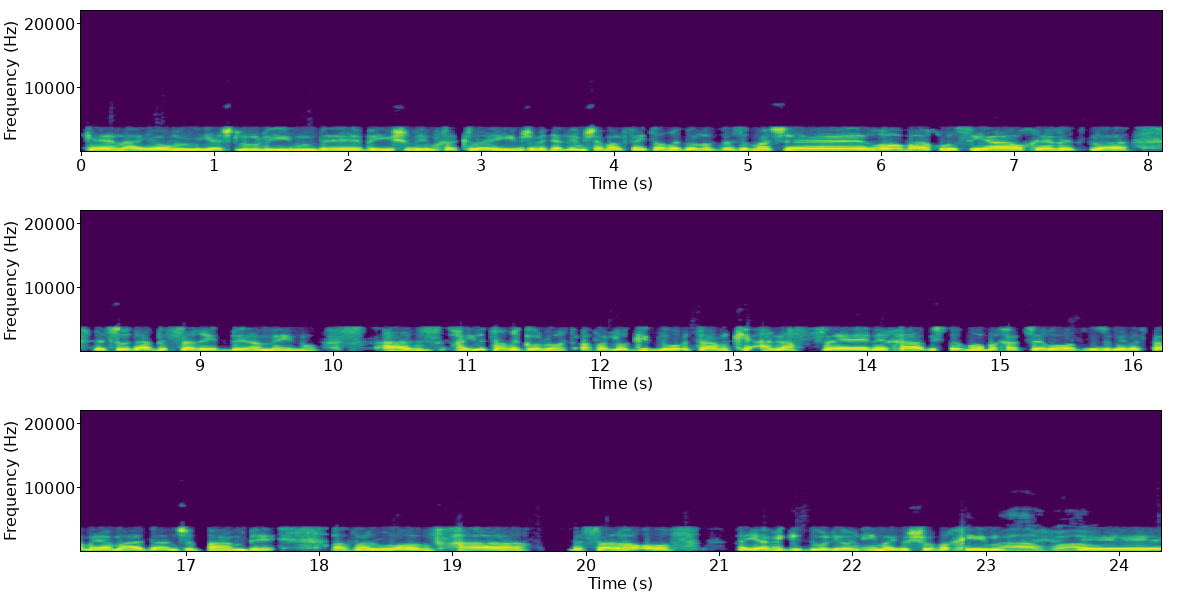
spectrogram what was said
כן, היום יש לולים ב- ביישובים חקלאיים שמגדלים שם אלפי תרנגולות, וזה מה שרוב האוכלוסייה אוכלת לסעודה בשרית בימינו. אז היו תרנגולות, אבל לא גידלו אותם כענף אה, נרחב, הסתובבו בחצרות, וזה מן הסתם היה מעדן של פעם ב... אבל רוב הבשר העוף היה מגידול יונים, היו שובחים. אה, וואו. אה,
